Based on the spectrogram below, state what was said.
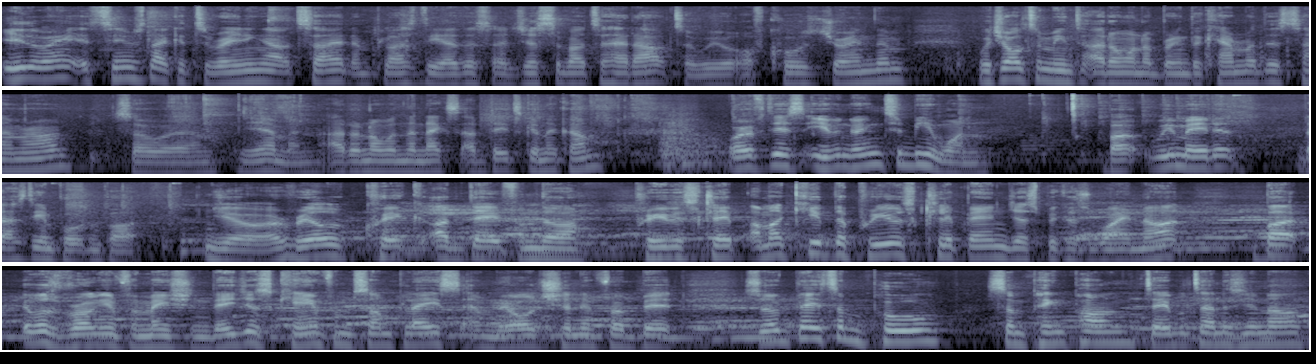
Either way, it seems like it's raining outside, and plus the others are just about to head out, so we will of course join them. Which also means I don't want to bring the camera this time around. So um, yeah, man, I don't know when the next update's gonna come, or if there's even going to be one. But we made it. That's the important part. Yo, a real quick update from the previous clip. I'm gonna keep the previous clip in just because why not? But it was wrong information. They just came from someplace and we're all chilling for a bit. So we played some pool, some ping pong, table tennis, you know.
